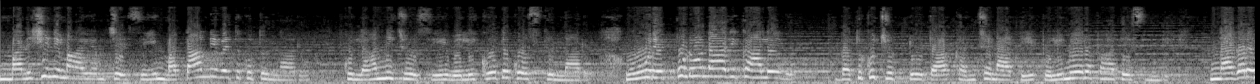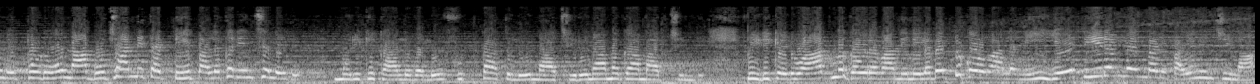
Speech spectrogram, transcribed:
మనిషిని మాయం చేసి మతాన్ని వెతుకుతున్నారు. కులాన్ని చూసి వెలికోత కోస్తున్నారు. ఊరెప్పుడూ నాది కాలేదు. బతుకు చుట్టూతా కంచనాటి పొలిమేర పాతేసింది. నగరం ఎప్పుడూ నా భుజాన్ని తట్టి పలకరించలేదు. మురికి కాలువలు ఫుట్పాతులు నా చిరునామగా మార్చింది. పిడికెడు ఆత్మగౌరవాన్ని నిలబెట్టుకోవాలని ఏ తీరం వెంబడి పయనించినా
